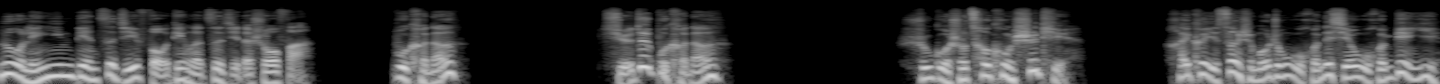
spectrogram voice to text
洛灵英便自己否定了自己的说法：“不可能，绝对不可能！如果说操控尸体还可以算是某种武魂的邪武魂变异，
